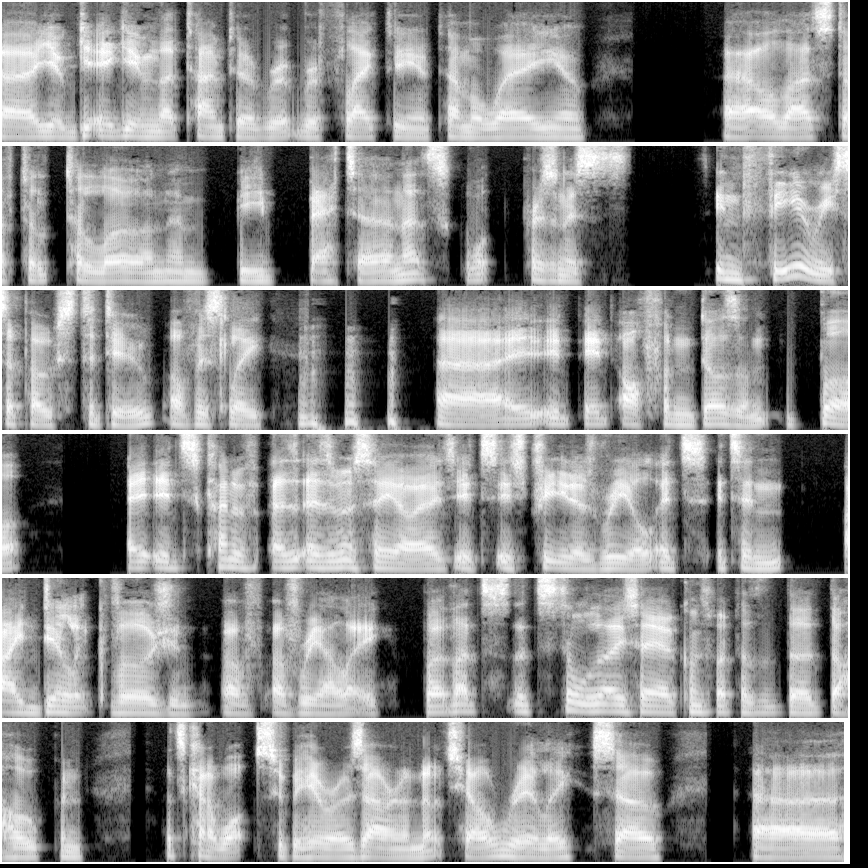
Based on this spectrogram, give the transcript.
Uh, you know, give him that time to re- reflect, you know, time away, you know, uh, all that stuff to to learn and be better, and that's what prison is, in theory, supposed to do. Obviously, uh, it it often doesn't, but it's kind of as, as I say, uh, it's it's it's treated as real. It's it's an idyllic version of, of reality, but that's that's still, like I say, it comes back to the, the the hope, and that's kind of what superheroes are in a nutshell, really. So, uh,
